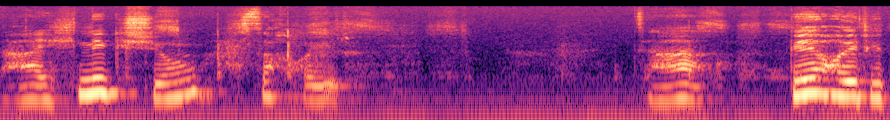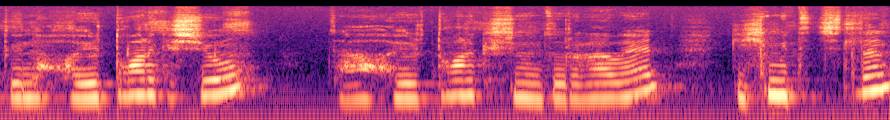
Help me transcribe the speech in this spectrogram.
За эхний гишүүн хасах 2. За B2 гэдэг нь 2 дугаар гишүүн. За 2 дугаар гишүүн 6 байна. Гих мэтчлэн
